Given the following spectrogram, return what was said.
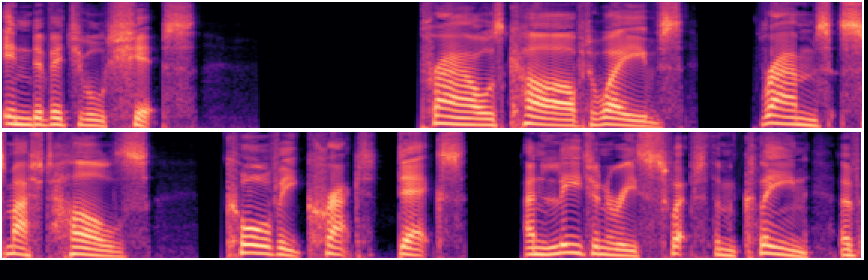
individual ships. Prows carved waves, rams smashed hulls, corvi cracked decks, and legionaries swept them clean of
